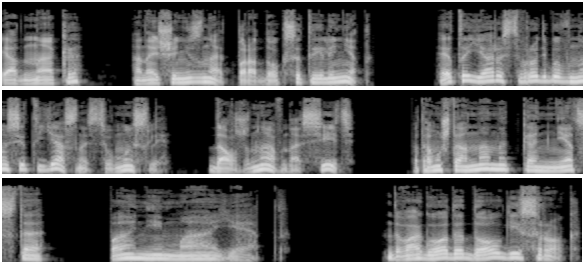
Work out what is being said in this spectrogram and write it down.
И однако она еще не знает, парадокс это или нет. Эта ярость вроде бы вносит ясность в мысли, должна вносить, потому что она наконец-то понимает. Два года — долгий срок,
